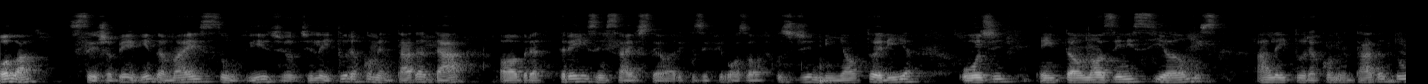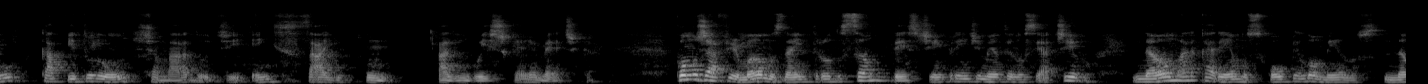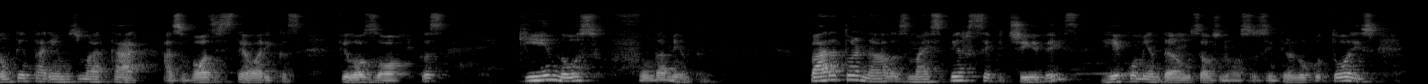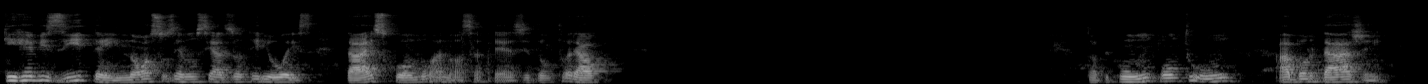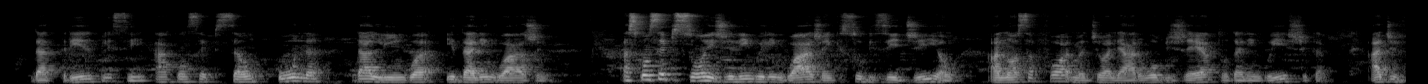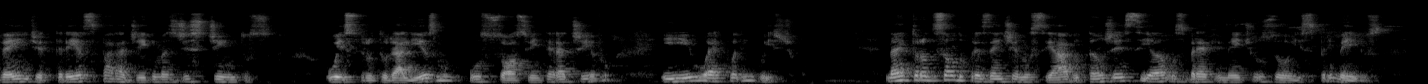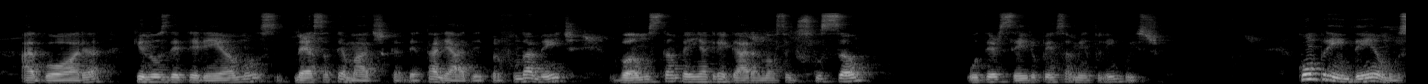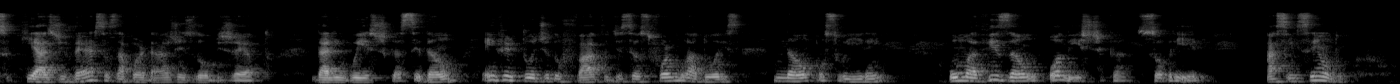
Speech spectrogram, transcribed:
Olá, seja bem-vindo a mais um vídeo de leitura comentada da obra Três Ensaios Teóricos e Filosóficos de minha autoria. Hoje, então, nós iniciamos a leitura comentada do capítulo 1, chamado de Ensaio 1, a Linguística Hermética. Como já afirmamos na introdução deste empreendimento enunciativo, não marcaremos, ou pelo menos não tentaremos marcar as vozes teóricas filosóficas que nos fundamentam. Para torná-las mais perceptíveis, recomendamos aos nossos interlocutores que revisitem nossos enunciados anteriores, tais como a nossa tese doutoral. Tópico 1.1 Abordagem da tríplice à concepção una da língua e da linguagem. As concepções de língua e linguagem que subsidiam a nossa forma de olhar o objeto da linguística advêm de três paradigmas distintos: o estruturalismo, o sócio-interativo e o ecolinguístico. Na introdução do presente enunciado, tangenciamos brevemente os dois primeiros. Agora que nos deteremos nessa temática detalhada e profundamente, vamos também agregar à nossa discussão o terceiro pensamento linguístico. Compreendemos que as diversas abordagens do objeto da linguística se dão em virtude do fato de seus formuladores não possuírem uma visão holística sobre ele. Assim sendo,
